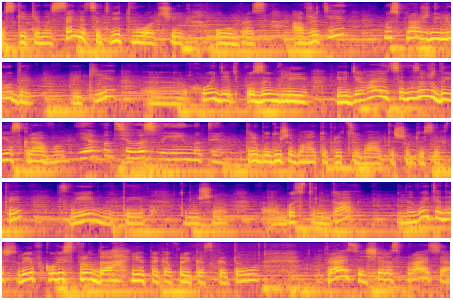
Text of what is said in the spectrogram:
Оскільки на сцені це твій творчий образ, а в житті ми справжні люди, які е, ходять по землі і одягаються не завжди яскраво. Як ви своєї мети? Треба дуже багато працювати, щоб досягти своєї мети, тому що е, без труда не витягнеш рибку із пруда, є така приказка. Тому праця, ще раз праця.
